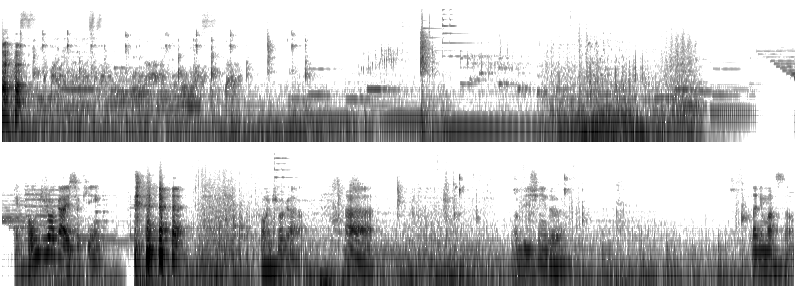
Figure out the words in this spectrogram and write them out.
é bom de jogar isso aqui, hein? bom de jogar. Ah, o bichinho do, da animação.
